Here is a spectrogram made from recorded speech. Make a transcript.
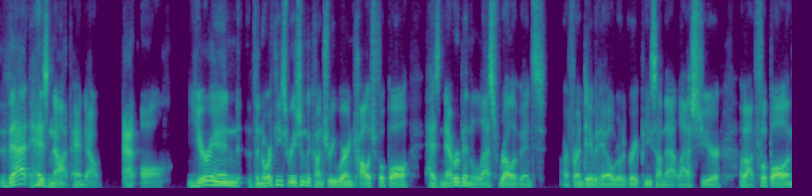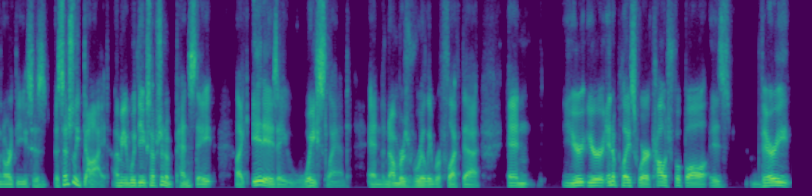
that has not panned out at all. You're in the Northeast region of the country where in college football has never been less relevant. Our friend David Hale wrote a great piece on that last year about football in the Northeast has essentially died. I mean, with the exception of Penn State, like it is a wasteland and the numbers really reflect that. And you're you're in a place where college football is very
